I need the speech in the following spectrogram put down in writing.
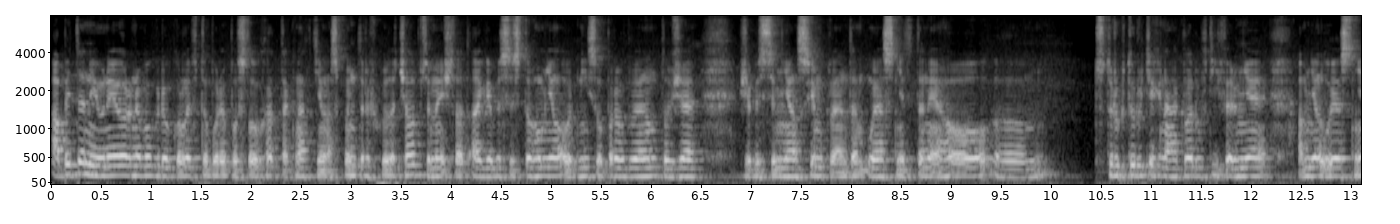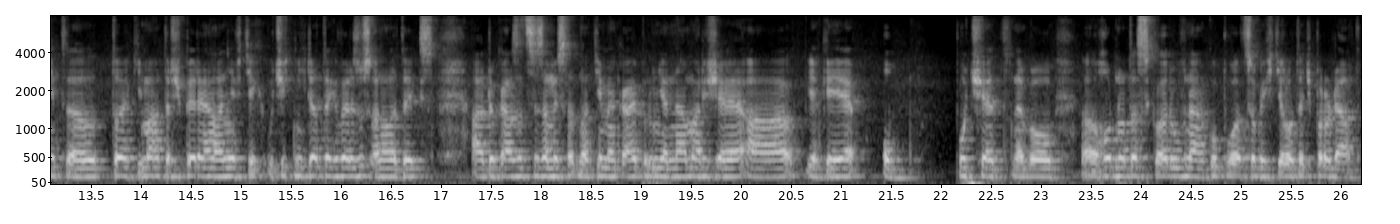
aby ten junior nebo kdokoliv to bude poslouchat, tak nad tím aspoň trošku začal přemýšlet. A kdyby si z toho měl odníst opravdu jenom to, že, že by si měl s tím klientem ujasnit ten jeho um, strukturu těch nákladů v té firmě a měl ujasnit uh, to, jaký má tržby reálně v těch účetních datech versus analytics a dokázat se zamyslet nad tím, jaká je průměrná marže a jaký je ob, počet nebo eh, hodnota skladů v nákupu a co by chtělo teď prodat,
